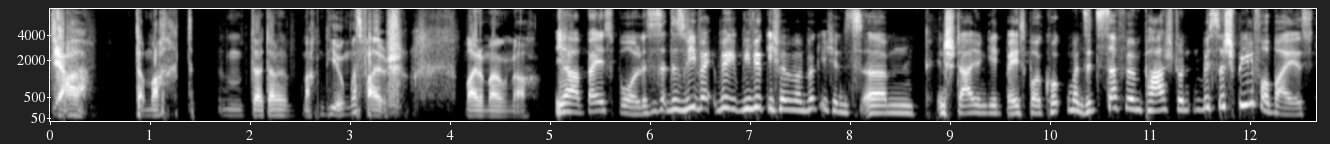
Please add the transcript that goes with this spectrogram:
ja, da macht, da, da machen die irgendwas falsch, meiner Meinung nach. Ja, Baseball. Das ist, das ist wie, wie, wie wirklich, wenn man wirklich ins, ähm, ins Stadion geht, Baseball gucken. Man sitzt da für ein paar Stunden, bis das Spiel vorbei ist.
